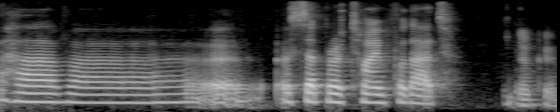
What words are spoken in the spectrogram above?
have uh, a, a separate time for that. Okay,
